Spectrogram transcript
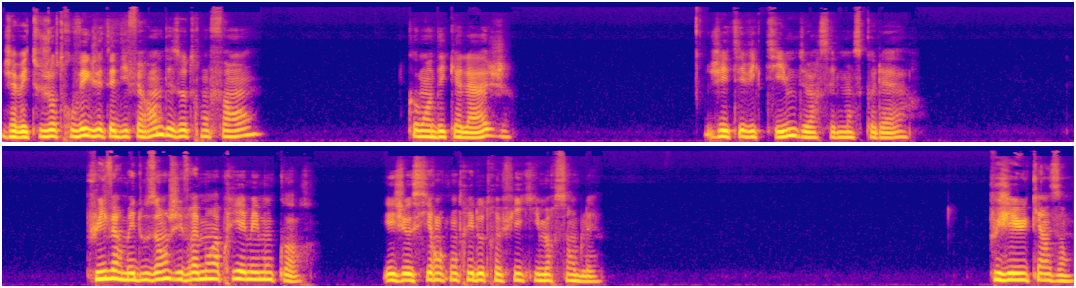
J'avais toujours trouvé que j'étais différente des autres enfants, comme en décalage. J'ai été victime de harcèlement scolaire. Puis, vers mes douze ans, j'ai vraiment appris à aimer mon corps. Et j'ai aussi rencontré d'autres filles qui me ressemblaient. Puis j'ai eu quinze ans.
